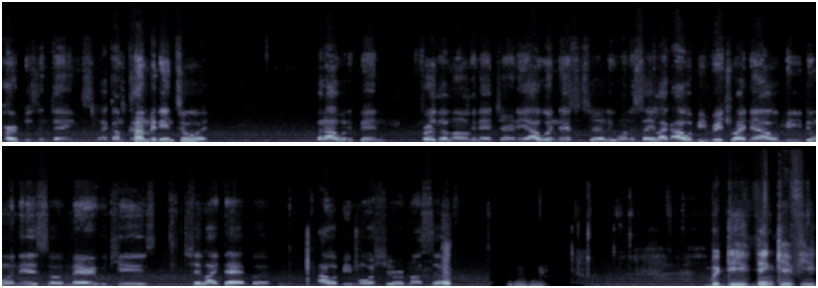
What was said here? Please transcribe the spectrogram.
purpose and things. Like I'm coming into it, but I would have been further along in that journey. I wouldn't necessarily want to say like I would be rich right now, I would be doing this or married with kids, shit like that. But I would be more sure of myself. Mm-hmm. But do you think if you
